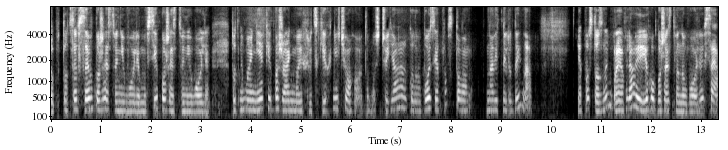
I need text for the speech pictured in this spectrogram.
Тобто це все в божественній волі, ми всі в божественній волі. Тут немає ніяких бажань моїх людських, нічого. Тому що я, коли в Бозі, я просто навіть не людина. Я просто з ним проявляю його божественну волю і все.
